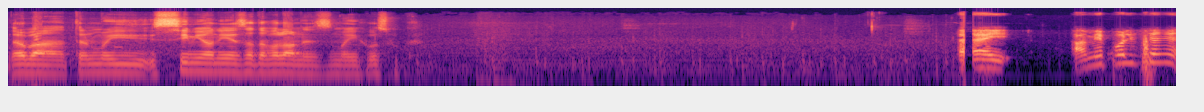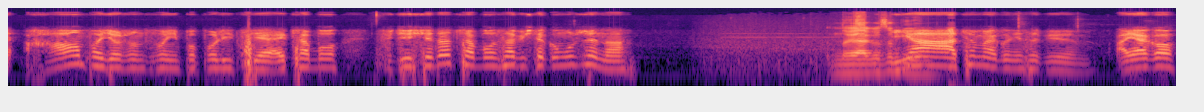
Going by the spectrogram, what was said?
Dobra, ten mój Simeon jest zadowolony z moich usług. Ej, a mnie policja nie... Aha, on powiedział, że on dzwoni po policję. Ej, trzeba było... Widzieliście to? Trzeba było zabić tego murzyna. No ja go zabiłem. Ja, czemu ja go nie zabiłem? A ja go...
